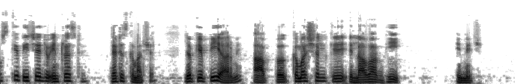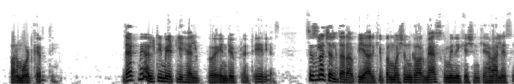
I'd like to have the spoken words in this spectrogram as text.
اس کے پیچھے جو انٹرسٹ ہے دیٹ از کمرشل جبکہ پی آر میں آپ کمرشل کے علاوہ بھی امیج پرموٹ کرتے دیٹ میں الٹیمیٹلی ہیلپ ان سلسلہ چلتا رہا پی آر کی پرموشن کا اور میس کمیونیکیشن کے حوالے سے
